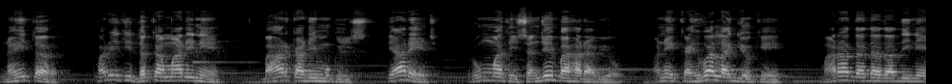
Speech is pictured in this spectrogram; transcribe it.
નહીતર ફરીથી ધક્કા મારીને બહાર કાઢી મૂકીશ. ત્યારે જ રૂમમાંથી સંજય બહાર આવ્યો અને કહેવા લાગ્યો કે, મારા દાદા દાદીને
